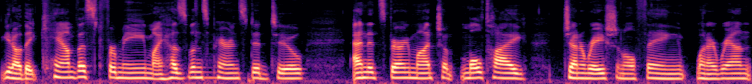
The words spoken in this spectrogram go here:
you know, they canvassed for me. My husband's mm-hmm. parents did too, and it's very much a multi generational thing. When I ran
